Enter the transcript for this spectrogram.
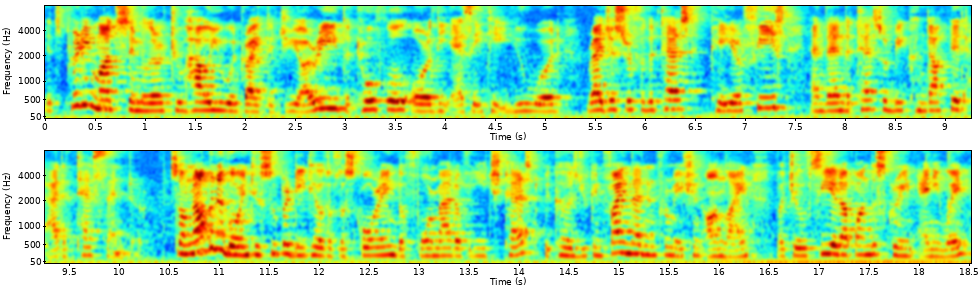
It's pretty much similar to how you would write the GRE, the TOEFL, or the SAT. You would register for the test, pay your fees, and then the test would be conducted at a test center. So I'm not going to go into super details of the scoring, the format of each test because you can find that information online, but you'll see it up on the screen anyway.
